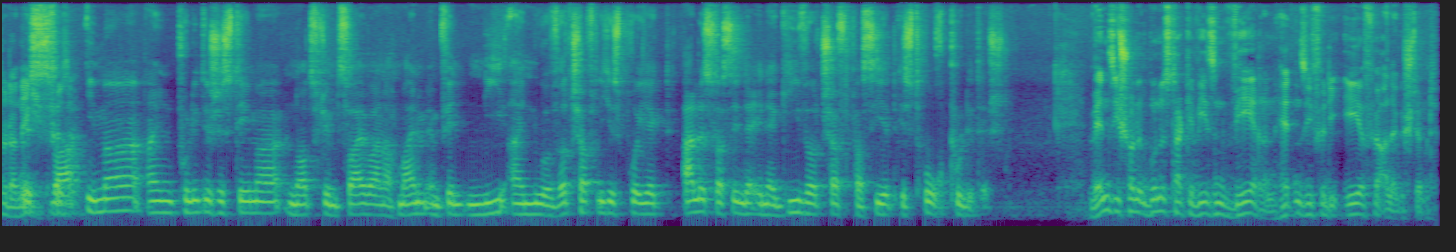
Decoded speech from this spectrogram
sollte oder nicht. Es war immer ein politisches Thema. Nord Stream 2 war nach meinem Empfinden nie ein nur wirtschaftliches Projekt. Alles, was in der Energiewirtschaft passiert, ist hochpolitisch. Wenn Sie schon im Bundestag gewesen wären, hätten Sie für die Ehe für alle gestimmt?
